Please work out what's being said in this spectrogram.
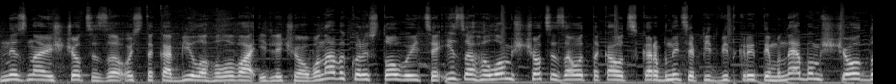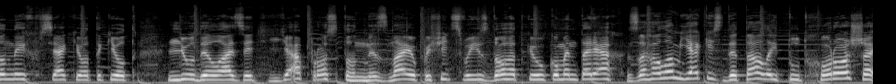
не знаю, що це за ось така біла голова і для чого вона використовується. І загалом, що це за от така от скарбниця під відкритим небом, що до них всякі от такі от люди лазять. Я просто не знаю. Пишіть свої здогадки у коментарях. Загалом якість деталей тут хороша,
